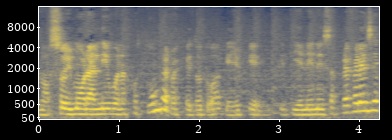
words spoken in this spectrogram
no soy moral ni buenas costumbres, respeto a todos aquellos que, que tienen esas preferencias,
